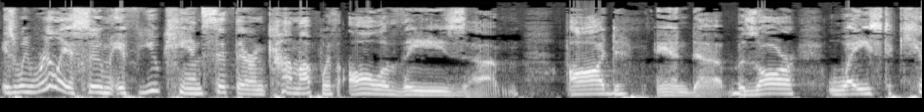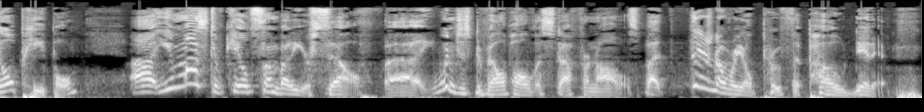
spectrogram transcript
is we really assume if you can sit there and come up with all of these, um, odd and, uh, bizarre ways to kill people, uh, you must have killed somebody yourself. Uh, you wouldn't just develop all this stuff for novels, but there's no real proof that Poe did it.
